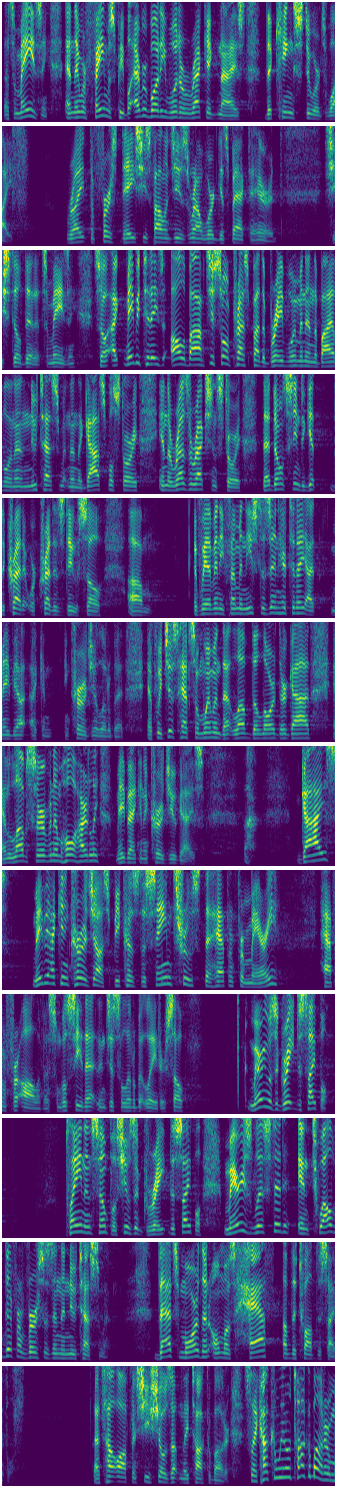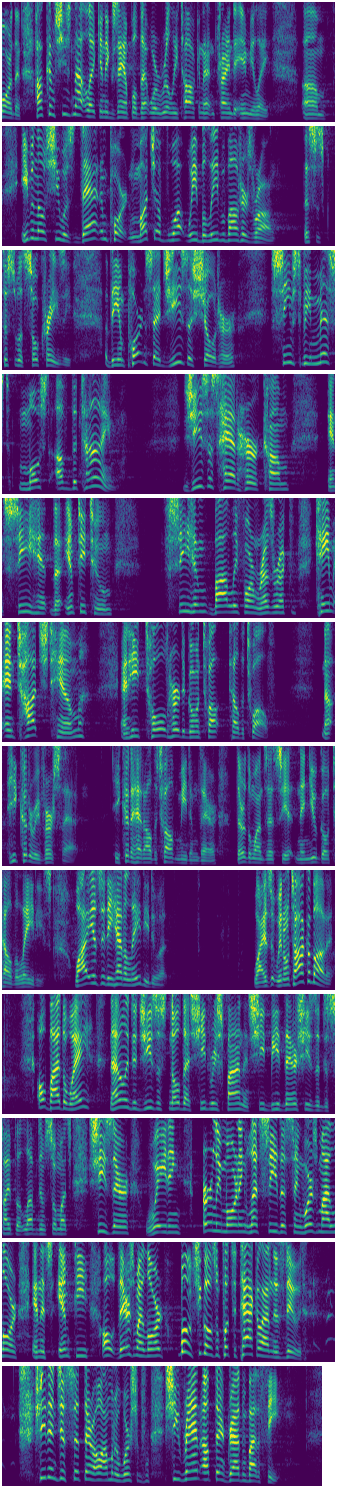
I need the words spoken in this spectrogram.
That's amazing. And they were famous people. Everybody would have recognized the king's steward's wife, right? The first day she's following Jesus around, word gets back to Herod she still did. It's amazing. So I, maybe today's all about, I'm just so impressed by the brave women in the Bible and in the New Testament and in the gospel story, in the resurrection story, that don't seem to get the credit where credit's due. So um, if we have any feministas in here today, I, maybe I, I, can encourage you a little bit. If we just have some women that love the Lord their God and love serving Him wholeheartedly, maybe I can encourage you guys. Uh, guys, maybe I can encourage us because the same truths that happened for Mary happen for all of us. And we'll see that in just a little bit later. So, Mary was a great disciple. Plain and simple, she was a great disciple. Mary's listed in 12 different verses in the New Testament. That's more than almost half of the 12 disciples. That's how often she shows up and they talk about her. It's like, how come we don't talk about her more than? How come she's not like an example that we're really talking at and trying to emulate? Um, even though she was that important, much of what we believe about her is wrong. This is, this is what's so crazy. The importance that Jesus showed her seems to be missed most of the time. Jesus had her come and see him, the empty tomb, see him bodily form, resurrected, came and touched him, and he told her to go and tell the 12. Now, he could have reversed that. He could have had all the 12 meet him there. They're the ones that see it, and then you go tell the ladies. Why is it he had a lady do it? Why is it we don't talk about it? Oh, by the way, not only did Jesus know that she'd respond and she'd be there, she's a disciple that loved him so much. She's there waiting, early morning, let's see this thing. Where's my Lord? And it's empty. Oh, there's my Lord. Boom, she goes and puts a tackle on this dude. she didn't just sit there, oh, I'm going to worship. She ran up there and grabbed him by the feet.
